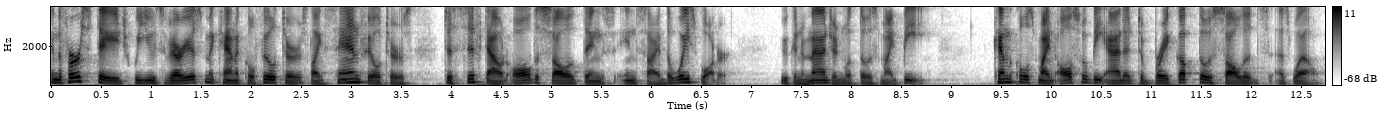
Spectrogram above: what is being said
In the first stage, we use various mechanical filters, like sand filters, to sift out all the solid things inside the wastewater. You can imagine what those might be. Chemicals might also be added to break up those solids as well.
